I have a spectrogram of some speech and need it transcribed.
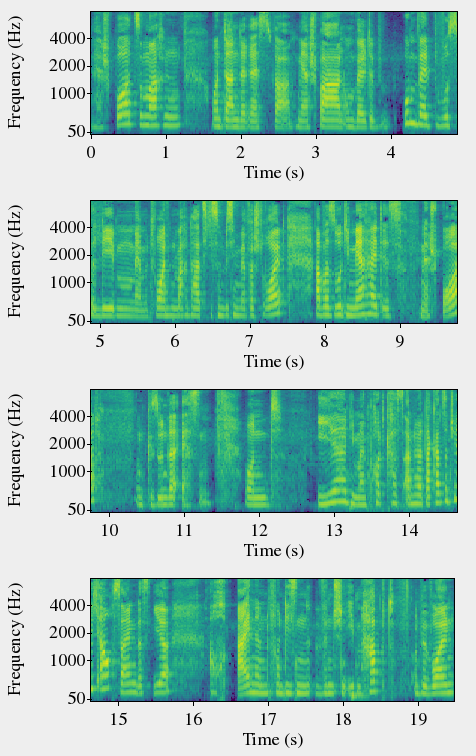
mehr Sport zu machen und dann der Rest war mehr sparen, Umwelt, umweltbewusster leben, mehr mit Freunden machen. Da hat sich das so ein bisschen mehr verstreut. Aber so die Mehrheit ist mehr Sport und gesünder essen. Und ihr, die meinen Podcast anhört, da kann es natürlich auch sein, dass ihr auch einen von diesen Wünschen eben habt. Und wir wollen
